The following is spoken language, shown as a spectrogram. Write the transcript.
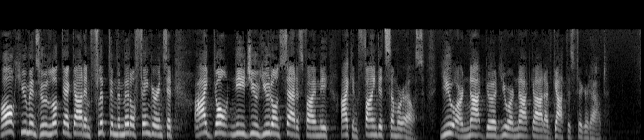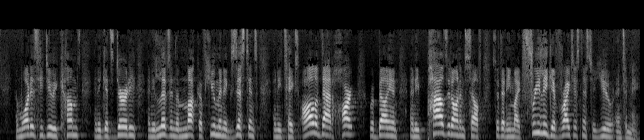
all humans who looked at God and flipped him the middle finger and said, I don't need you. You don't satisfy me. I can find it somewhere else. You are not good. You are not God. I've got this figured out. And what does he do? He comes and he gets dirty and he lives in the muck of human existence and he takes all of that heart rebellion and he piles it on himself so that he might freely give righteousness to you and to me.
